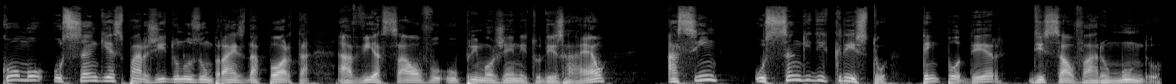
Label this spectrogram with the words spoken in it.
Como o sangue espargido nos umbrais da porta havia salvo o primogênito de Israel, assim o sangue de Cristo tem poder de salvar o mundo.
